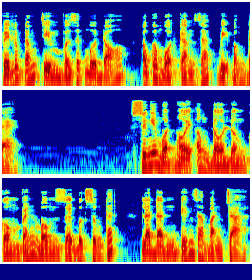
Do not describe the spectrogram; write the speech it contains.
Về lúc đắm chìm vào giấc mơ đó, ông có một cảm giác bị bóng đè. Suy nghĩ một hồi, ông đồ lùm cồm vén mồm rồi bước xuống đất, là đần tiến ra bàn trà.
